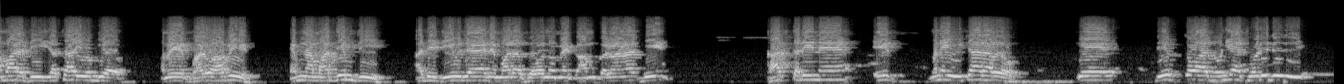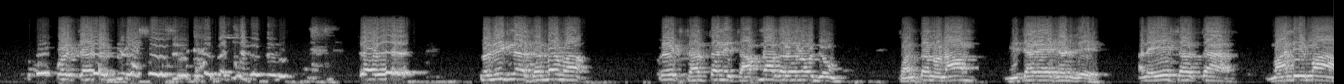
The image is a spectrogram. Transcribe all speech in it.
અમારાથી યથા યોગ્ય અમે ફાળો આપી એમના માધ્યમથી આજે જીવદયા અને મારા સેવાનો અમે કામ કરવાના છીએ. ખાસ કરીને એક મને વિચાર આવ્યો કે દીપ તો આ દુનિયા છોડી દીધી ત્યારે. નજીકના સમયમાં એક સંસ્થાની સ્થાપના કરવાનો છું. સંસ્થાનું નામ વિચાર હેઠળ છે. અને એ સંસ્થા માંડીમાં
